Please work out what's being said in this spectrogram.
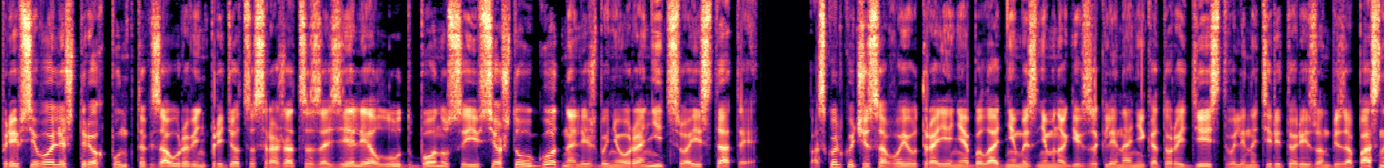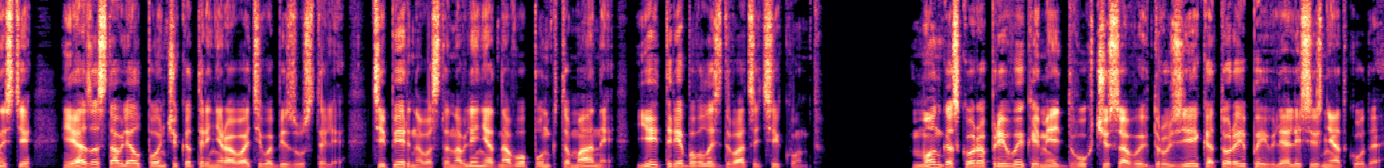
При всего лишь трех пунктах за уровень придется сражаться за зелья, лут, бонусы и все что угодно, лишь бы не уронить свои статы. Поскольку часовое утроение было одним из немногих заклинаний, которые действовали на территории зон безопасности, я заставлял Пончика тренировать его без устали. Теперь на восстановление одного пункта маны ей требовалось 20 секунд. Монго скоро привык иметь двухчасовых друзей, которые появлялись из ниоткуда.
